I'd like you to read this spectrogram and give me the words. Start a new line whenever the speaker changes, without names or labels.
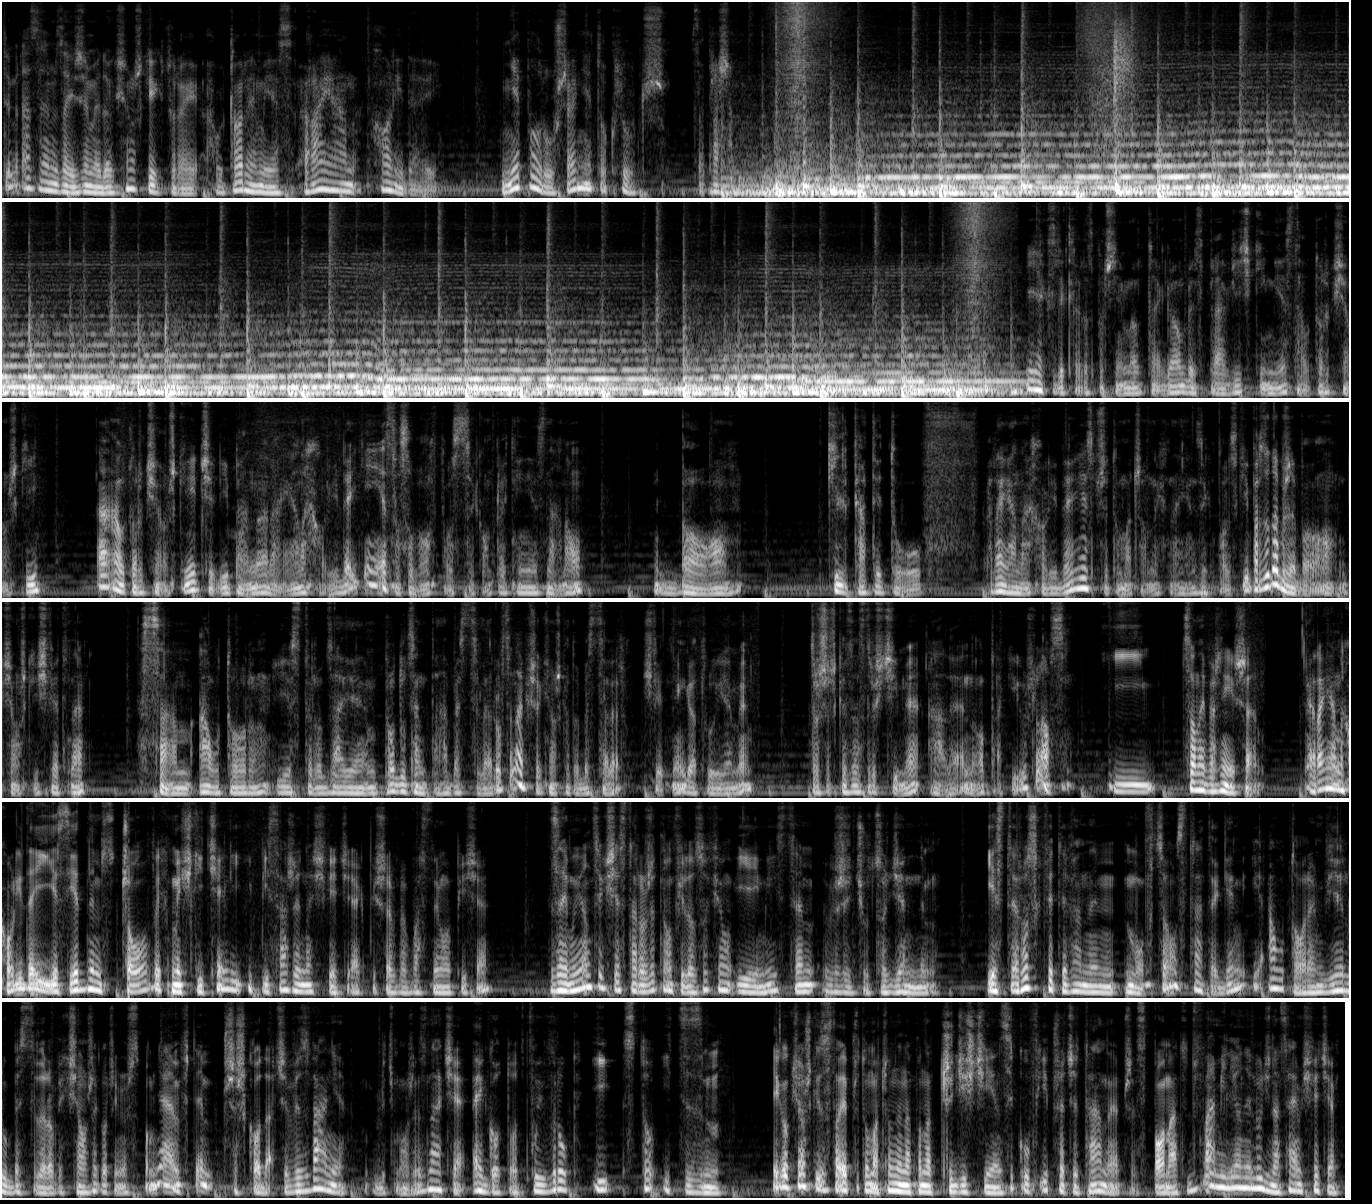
Tym razem zajrzymy do książki, której autorem jest Ryan Holiday. Nieporuszenie to klucz. Zapraszam. Jak zwykle rozpoczniemy od tego, by sprawdzić, kim jest autor książki. A autor książki, czyli pan Ryan Holiday, nie jest osobą w Polsce kompletnie nieznaną, bo kilka tytułów Ryana Holiday jest przetłumaczonych na język polski. Bardzo dobrze, bo książki świetne. Sam autor jest rodzajem producenta bestsellerów. Co napisze książkę to bestseller. Świetnie, gratulujemy. Troszeczkę zazdrościmy, ale no taki już los. I co najważniejsze, Ryan Holiday jest jednym z czołowych myślicieli i pisarzy na świecie, jak pisze we własnym opisie, zajmujących się starożytną filozofią i jej miejscem w życiu codziennym. Jest rozchwytywanym mówcą, strategiem i autorem wielu bestsellerowych książek, o czym już wspomniałem, w tym Przeszkoda czy Wyzwanie, być może znacie, Ego to Twój wróg i Stoicyzm. Jego książki zostały przetłumaczone na ponad 30 języków i przeczytane przez ponad 2 miliony ludzi na całym świecie.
